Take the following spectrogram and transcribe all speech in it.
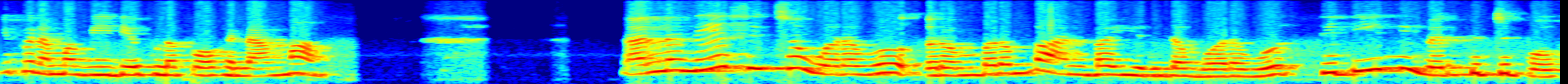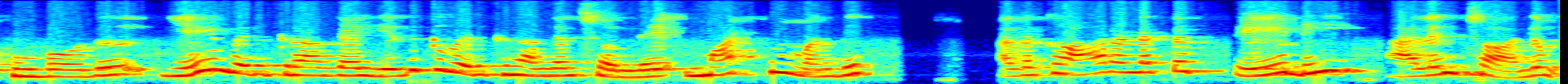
இப்ப நம்ம வீடியோக்குள்ள போகலாமா? நல்ல நேசிச்ச உறவு ரொம்ப ரொம்ப அன்பா இருந்த உறவு திடீர்னு வெறுத்துட்டு போகும்போது ஏன் வெறுக்கிறாங்க எதுக்கு வெறுக்கிறாங்கன்னு சொல்லி மட்டும் வந்து அந்த காரணத்தை தேடி அலைஞ்சாலும்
